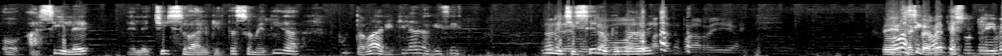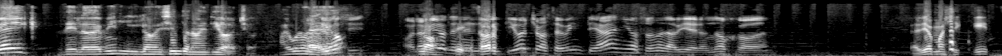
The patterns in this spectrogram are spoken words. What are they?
o Asile del hechizo al que está sometida. Puta madre, ¿qué larga que es esto? No Un hechicero que una vez. Sí, No, básicamente es un remake de lo de 1998. ¿Alguno la vio? Sí. ¿O la No, vieron en sí, el sorry. 98 hace 20 años o no la vieron? No jodan. Le dio Magic Kids.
